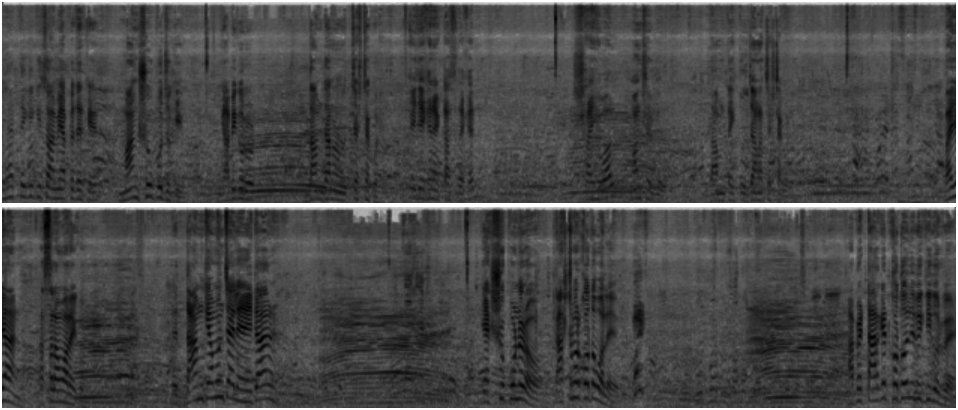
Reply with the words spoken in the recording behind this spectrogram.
এই হাট থেকে কিছু আমি আপনাদেরকে মাংস উপযোগী গাবি গরুর দাম জানানোর চেষ্টা করি। এই যে এখানে একটা আছে দেখেন শাহিওয়াল মাংসের গরু। দামটা একটু জানার চেষ্টা করি। ভাইজান আসসালামু আলাইকুম। এর দাম কেমন চাইলেন এটার? একশো পনেরো। কাস্টমার কত বলে? আপনার টার্গেট কত হলে বিক্রি করবেন?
